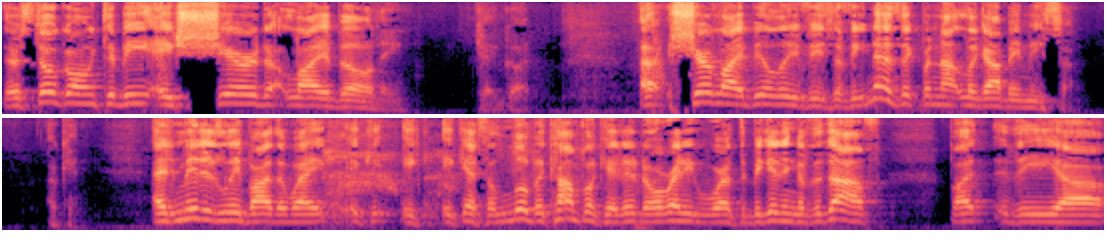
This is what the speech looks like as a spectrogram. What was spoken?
there's still going to be a shared liability. Okay, good. Uh, shared liability vis-a-vis Nezik, but not Legabe Misa. Okay. Admittedly, by the way, it, it, it, gets a little bit complicated. Already we're at the beginning of the daf, but the uh,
